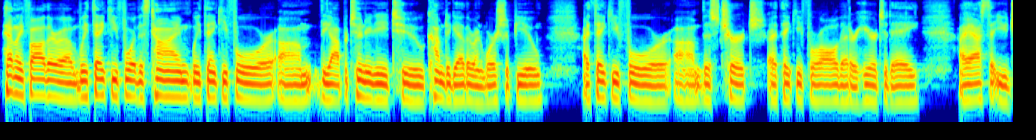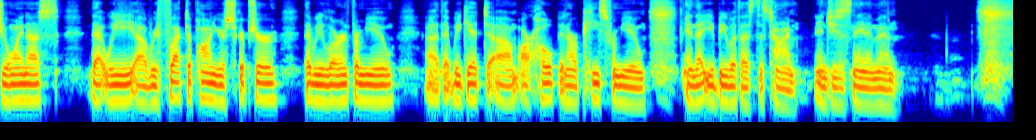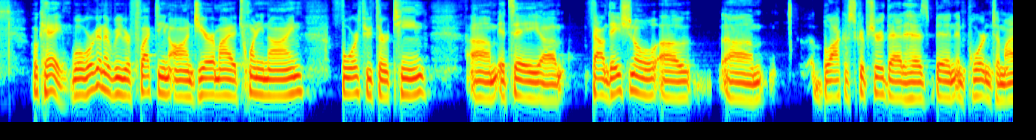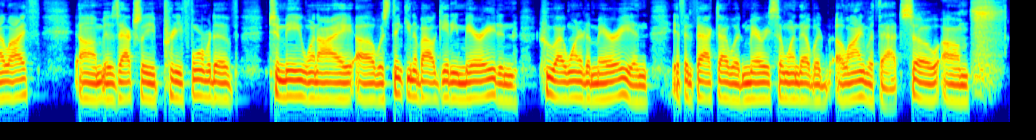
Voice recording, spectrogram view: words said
Heavenly Father, uh, we thank you for this time. We thank you for um, the opportunity to come together and worship you. I thank you for um, this church. I thank you for all that are here today. I ask that you join us, that we uh, reflect upon your scripture, that we learn from you, uh, that we get um, our hope and our peace from you, and that you be with us this time. In Jesus' name, amen. Okay, well, we're going to be reflecting on Jeremiah 29, 4 through 13. Um, it's a um, foundational uh, um, block of scripture that has been important to my life. Um, it was actually pretty formative to me when I uh, was thinking about getting married and who I wanted to marry, and if in fact I would marry someone that would align with that. So, um,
